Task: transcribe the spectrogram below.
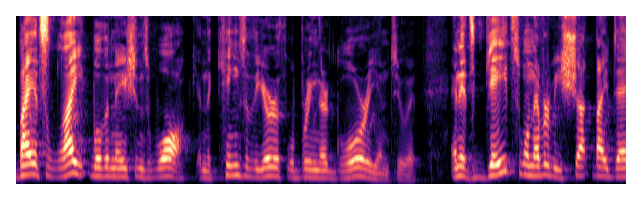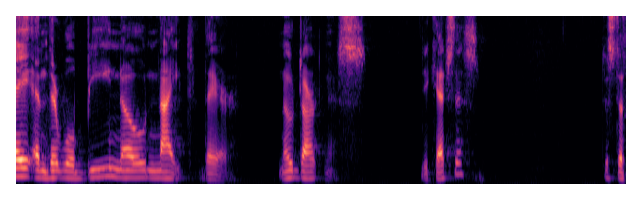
By its light will the nations walk, and the kings of the earth will bring their glory into it. And its gates will never be shut by day, and there will be no night there, no darkness. You catch this? just a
